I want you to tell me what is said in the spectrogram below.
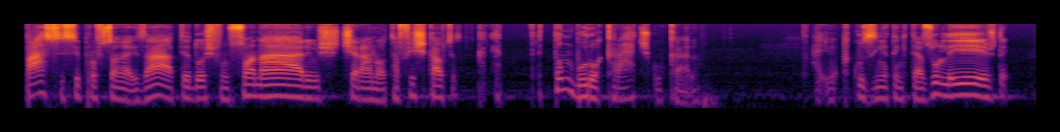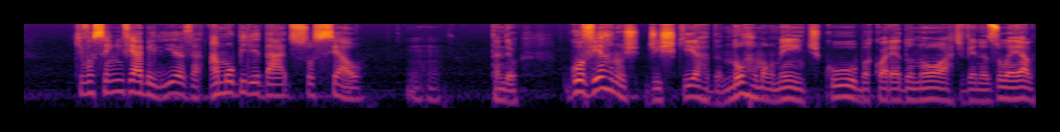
passo e se profissionalizar, ter dois funcionários, tirar a nota fiscal. É, é tão burocrático, cara. Aí a cozinha tem que ter azulejo, tem... que você inviabiliza a mobilidade social. Uhum. Entendeu? Governos de esquerda, normalmente, Cuba, Coreia do Norte, Venezuela,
